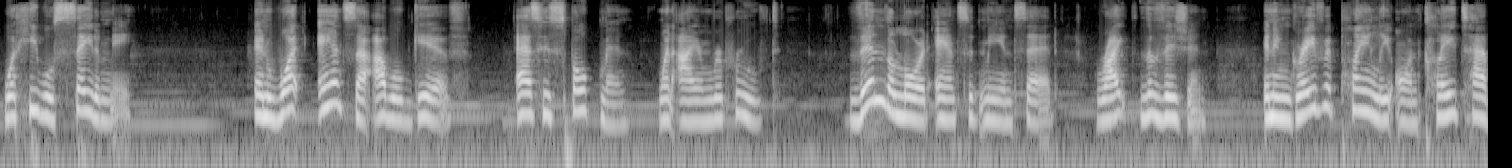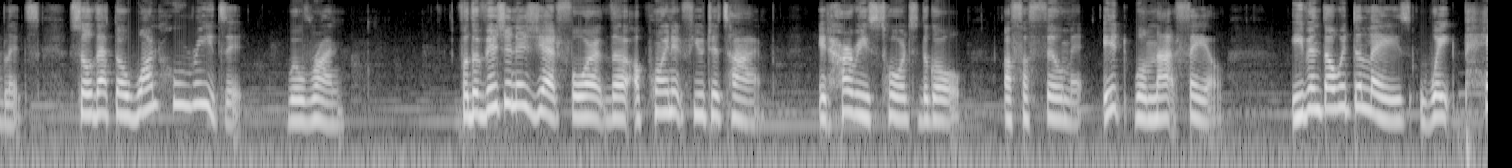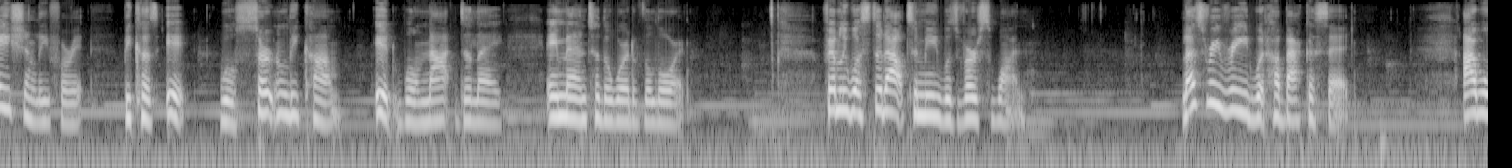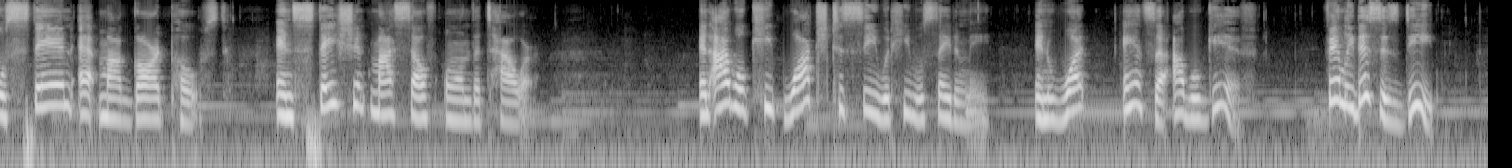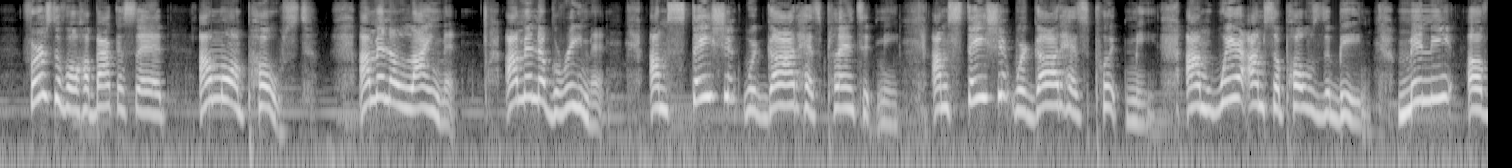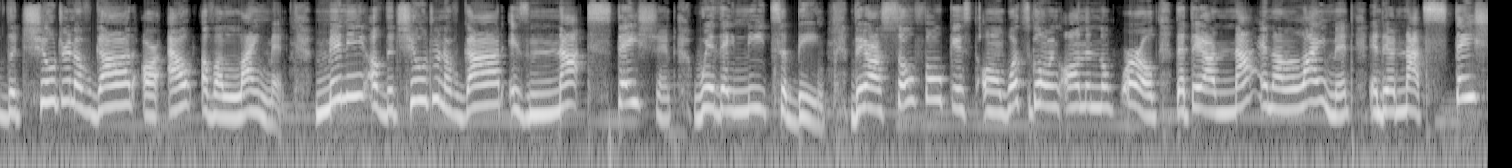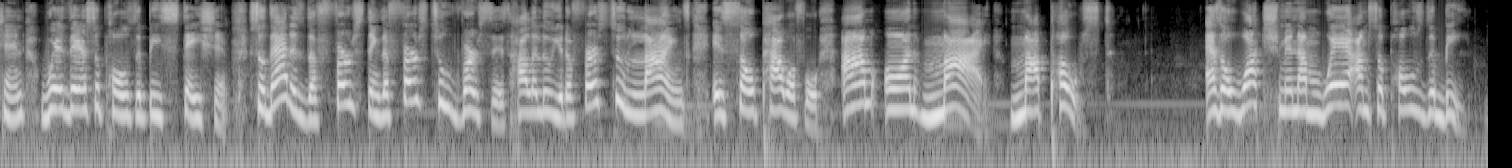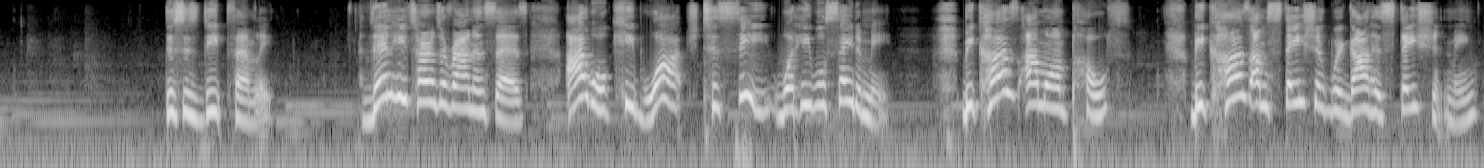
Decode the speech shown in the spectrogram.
what he will say to me and what answer i will give as his spokesman when I am reproved. Then the Lord answered me and said, Write the vision and engrave it plainly on clay tablets, so that the one who reads it will run. For the vision is yet for the appointed future time. It hurries towards the goal of fulfillment. It will not fail. Even though it delays, wait patiently for it, because it will certainly come. It will not delay. Amen to the word of the Lord. Family, what stood out to me was verse 1. Let's reread what Habakkuk said. I will stand at my guard post and station myself on the tower. And I will keep watch to see what he will say to me and what answer I will give. Family, this is deep. First of all, Habakkuk said, I'm on post. I'm in alignment. I'm in agreement. I'm stationed where God has planted me. I'm stationed where God has put me. I'm where I'm supposed to be. Many of the children of God are out of alignment. Many of the children of God is not stationed where they need to be. They are so focused on what's going on in the world that they are not in alignment and they're not stationed where they're supposed to be stationed. So that is the first thing. The first two verses, hallelujah, the first two lines is so powerful. I'm on my my post. As a watchman, I'm where I'm supposed to be. This is deep family. Then he turns around and says, I will keep watch to see what he will say to me. Because I'm on post, because I'm stationed where God has stationed me,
